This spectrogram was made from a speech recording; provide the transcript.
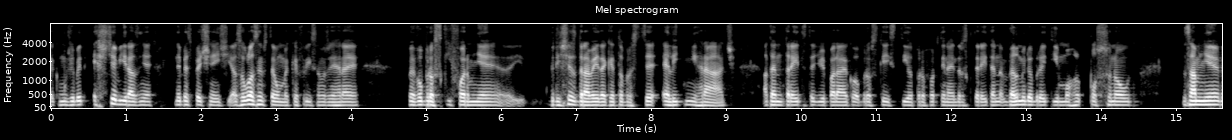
jako může být ještě výrazně nebezpečnější. A souhlasím s tebou, McAfee samozřejmě hraje ve obrovské formě. Když je zdravý, tak je to prostě elitní hráč. A ten trade teď vypadá jako obrovský styl pro 49ers, který ten velmi dobrý tým mohl posunout. Za mě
